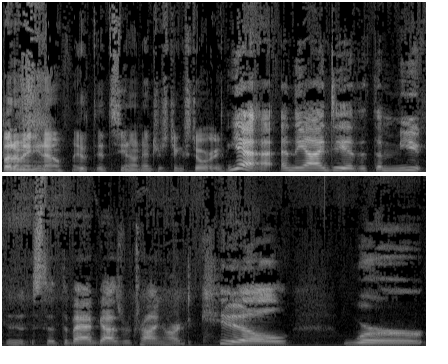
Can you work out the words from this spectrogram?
but I mean, you know, it, it's you know an interesting story. Yeah, and the idea that the mutants that the bad guys were trying hard to kill were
